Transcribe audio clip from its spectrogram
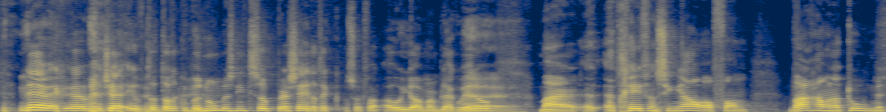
Nee, ik, eh, weet je, ik- dat, dat ik het benoem is niet zo per se dat ik een soort van, oh jammer, Black Widow. Ja, ja, ja. Maar het, het geeft een signaal al van waar gaan we naartoe met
